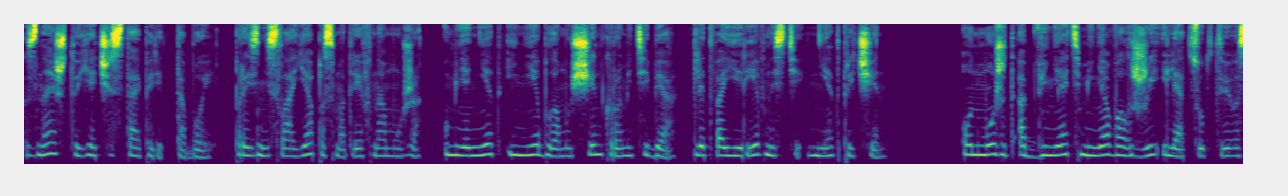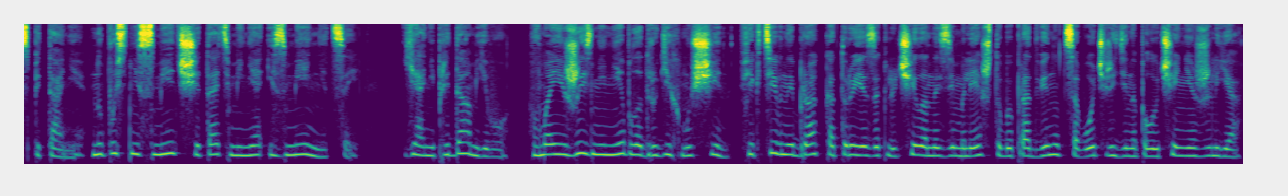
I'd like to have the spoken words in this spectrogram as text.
знай, что я чиста перед тобой», — произнесла я, посмотрев на мужа. «У меня нет и не было мужчин, кроме тебя. Для твоей ревности нет причин». Он может обвинять меня во лжи или отсутствии воспитания, но пусть не смеет считать меня изменницей. Я не предам его. В моей жизни не было других мужчин. Фиктивный брак, который я заключила на земле, чтобы продвинуться в очереди на получение жилья.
